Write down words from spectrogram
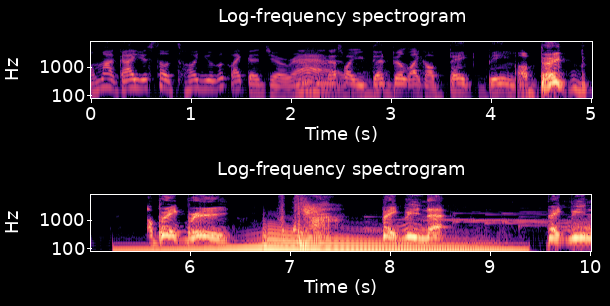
Oh my god, you're so tall. You look like a giraffe. Mhm, That's why you dead built like a baked bean. A baked, a baked bean. Ah, baked bean that. Baked bean.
